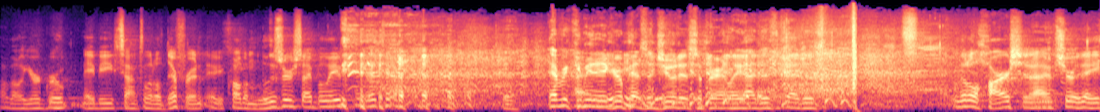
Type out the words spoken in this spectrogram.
although your group maybe sounds a little different. You call them losers, I believe. yeah. Every community group has a Judas, apparently. I just, I just... A little harsh, and I'm sure they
